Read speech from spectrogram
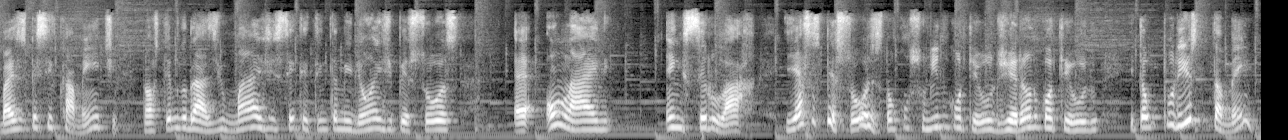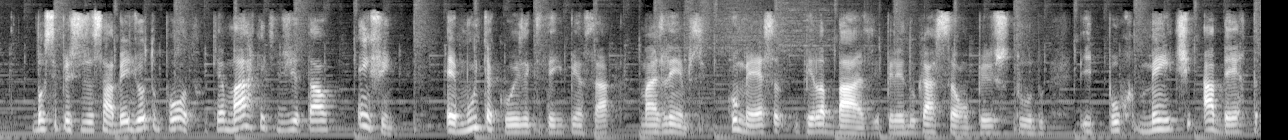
mais especificamente, nós temos no Brasil mais de 130 milhões de pessoas é, online em celular. E essas pessoas estão consumindo conteúdo, gerando conteúdo. Então, por isso também, você precisa saber de outro ponto, que é marketing digital. Enfim, é muita coisa que tem que pensar, mas lembre-se, começa pela base, pela educação, pelo estudo e por mente aberta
